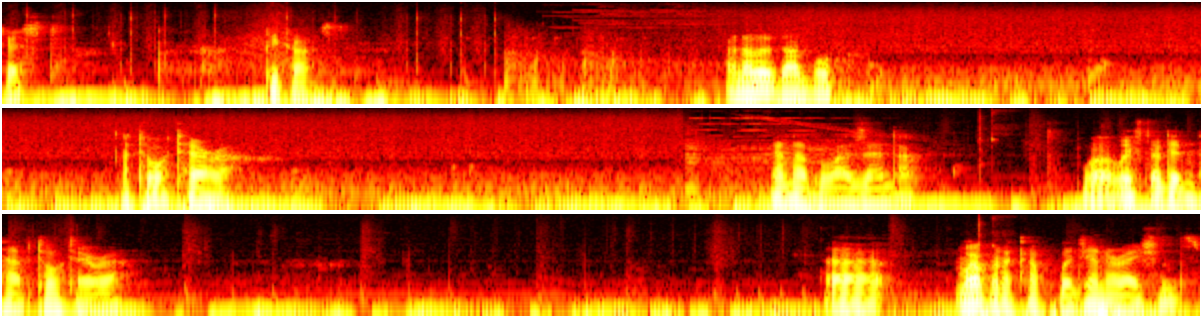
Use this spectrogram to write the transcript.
Just because. Another double. A Torterra. Another Lysander. Well, at least I didn't have Torterra. Uh, we'll open a couple of generations.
